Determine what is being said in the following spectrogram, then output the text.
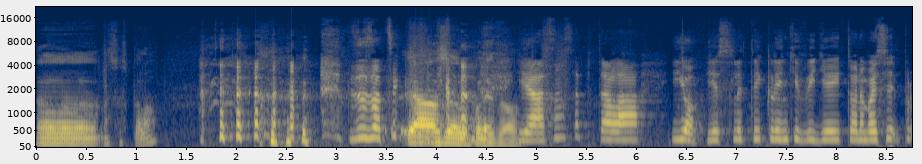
Uh, na co stala? Ty to zaciklil. Já jsem úplně to. Já jsem se ptala, jo, jestli ty klienti vidějí to, nebo jestli, pro,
